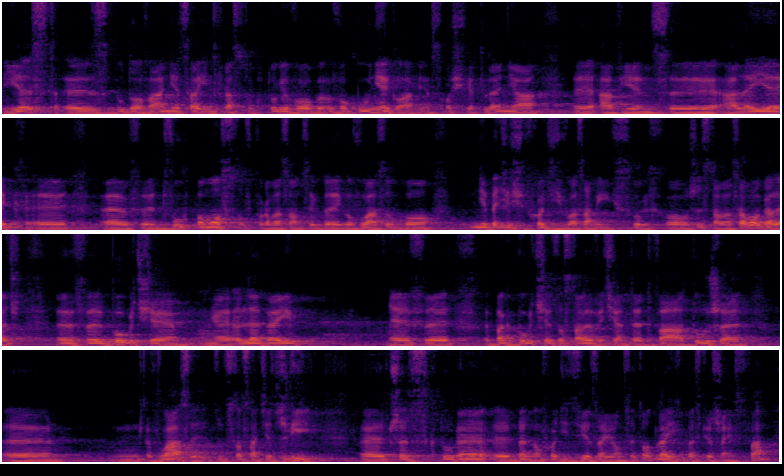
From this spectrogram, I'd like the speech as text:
jest zbudowanie całej infrastruktury wo- wokół niego, a więc oświetlenia, a więc alejek, dwóch pomostów prowadzących do jego włazów, bo nie będzie się wchodzić włazami, z których korzystała załoga, lecz w burcie e, lewej E, W Bagburcie zostały wycięte dwa duże e, włazy, w zasadzie drzwi, przez które będą wchodzić zwiedzający. To dla ich bezpieczeństwa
